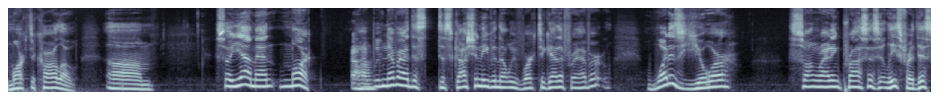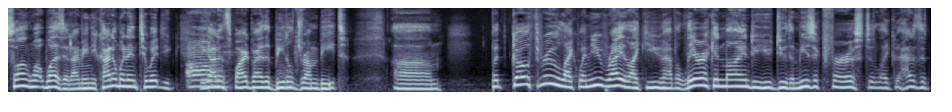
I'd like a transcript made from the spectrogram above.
Mark DiCarlo. Um, so, yeah, man, Mark, Uh-huh. we've never had this discussion, even though we've worked together forever. What is your songwriting process, at least for this song? What was it? I mean, you kind of went into it, you, you got Um, inspired by the Beatle drum beat. Um, but go through like when you write, like you have a lyric in mind. Do you do the music first? Like how does it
